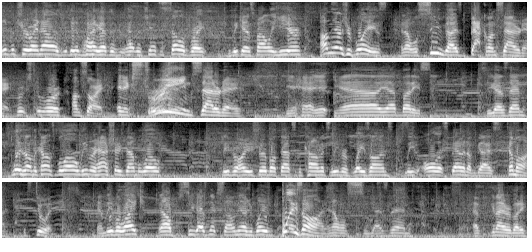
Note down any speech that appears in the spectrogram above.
Infantry right now is gonna probably have, to, have the chance to celebrate. The weekend is finally here. I'm the Azure Blaze, and I will see you guys back on Saturday. For, or, I'm sorry, an extreme Saturday. Yeah, yeah, yeah, buddies. See you guys then. Blaze on the comments below. Leave your hashtags down below. Leave your are you sure about that to the comments. Leave your blazons. Leave all that spamming up, guys. Come on. Let's do it. And leave a like. And I'll see you guys next time on the Azure Blaze. Blaze on! And I will see you guys then. Have, good night, everybody.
